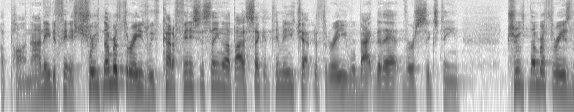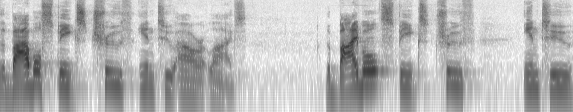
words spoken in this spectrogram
upon. Now, I need to finish. Truth number three is we've kind of finished this thing up out of 2 Timothy chapter 3. We're back to that, verse 16. Truth number three is the Bible speaks truth into our lives. The Bible speaks truth into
